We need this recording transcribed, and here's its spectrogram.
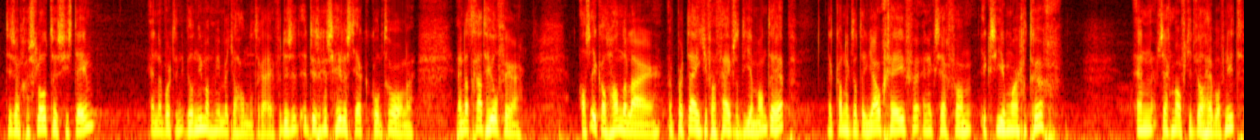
Het is een gesloten systeem en dan wordt wil niemand meer met je handel drijven. Dus het, het is een hele sterke controle. En dat gaat heel ver. Als ik als handelaar een partijtje van 50 diamanten heb, dan kan ik dat aan jou geven en ik zeg van ik zie je morgen terug. En zeg maar of je het wil hebben of niet.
